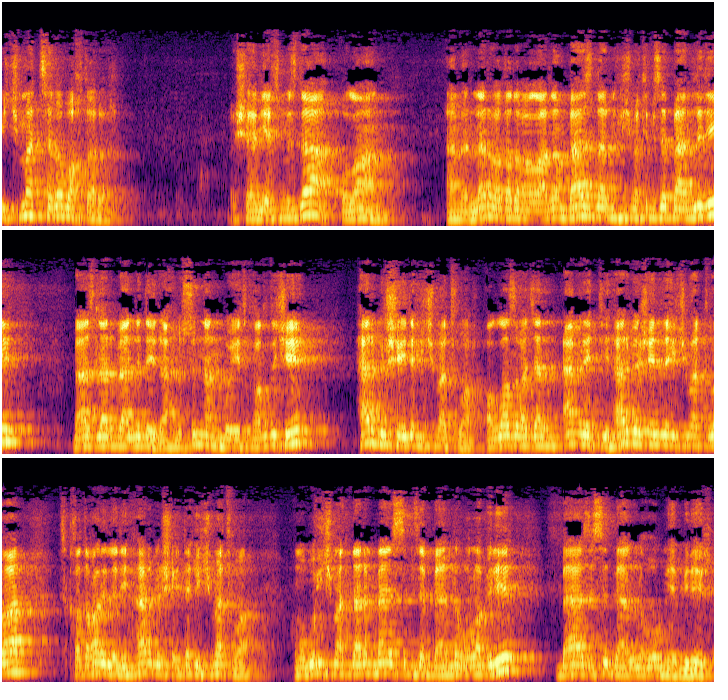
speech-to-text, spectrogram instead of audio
hikmət səbəb axtarır. Şəriyyətimizdə olan əmrlər və qadağalardan bəzilərinin hikməti bizə bəllidir, bəziləri bəlli deyil. Əhl-i sünnənin bu etiqadıdır ki, Hər bir şeydə hikmət var. Allah Azze və Cəllənin əmr etdiyi hər bir şeydə hikmət var, qadağan elədiyi hər bir şeydə hikmət var. Amma bu hikmətlərin bəzisi bizə bəlli ola bilir, bəzisi bəlli olmaya bilir.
